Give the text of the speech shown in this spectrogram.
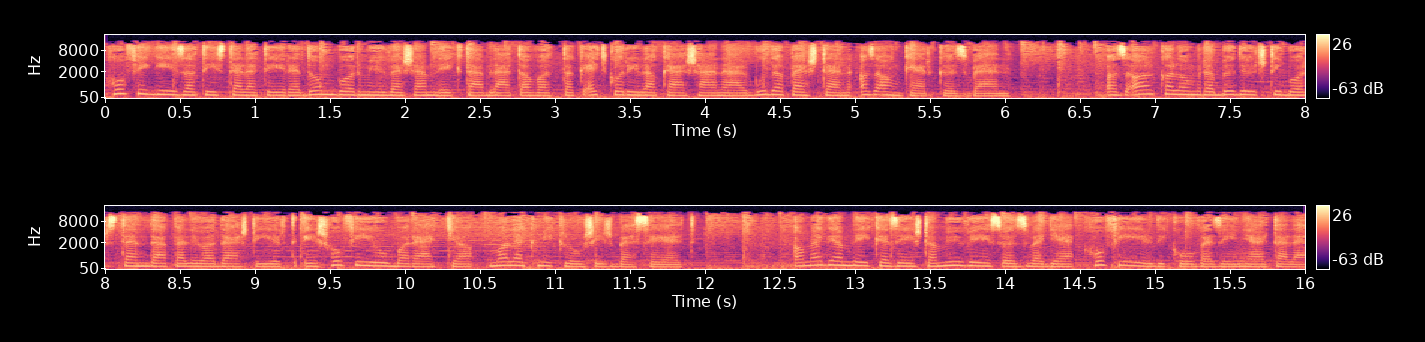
Hofi Géza tiszteletére domborműves emléktáblát avattak egykori lakásánál Budapesten, az Anker közben. Az alkalomra Bödöcs Tibor stand előadást írt, és Hofi jó barátja, Malek Miklós is beszélt. A megemlékezést a művész özvegye, Hofi Ildikó vezényelte le.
